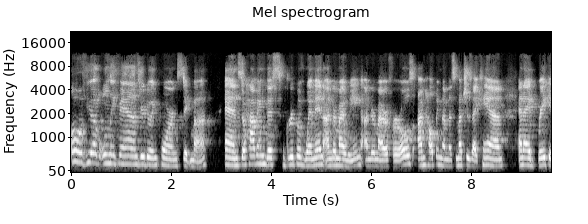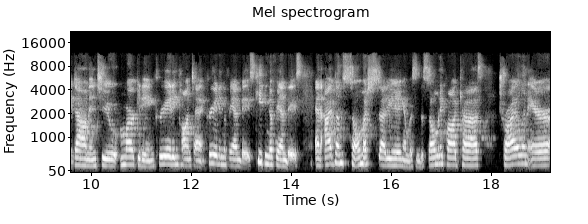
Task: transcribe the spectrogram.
oh, if you have OnlyFans, you're doing porn stigma. And so having this group of women under my wing, under my referrals, I'm helping them as much as I can. And I break it down into marketing, creating content, creating a fan base, keeping a fan base. And I've done so much studying and listened to so many podcasts, trial and error.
